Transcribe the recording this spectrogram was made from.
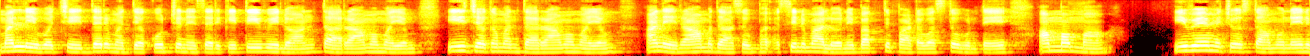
మళ్ళీ వచ్చి ఇద్దరి మధ్య కూర్చునేసరికి టీవీలో అంతా రామమయం ఈ జగమంతా రామమయం అని రామదాసు సినిమాలోని భక్తి పాట వస్తూ ఉంటే అమ్మమ్మ ఇవేమి చూస్తాము? నేను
